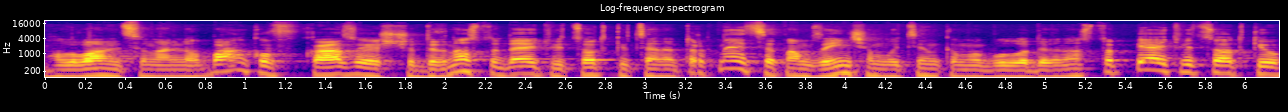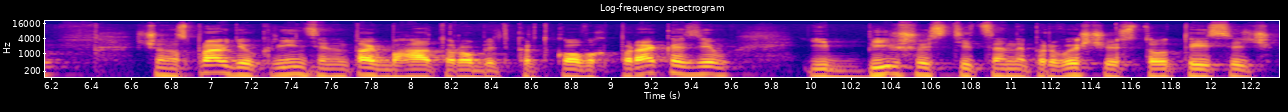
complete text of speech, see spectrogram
голова Національного банку вказує, що 99% це не торкнеться, там за іншими оцінками було 95%, що насправді українці не так багато роблять карткових переказів, і більшості це не перевищує 100 тисяч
